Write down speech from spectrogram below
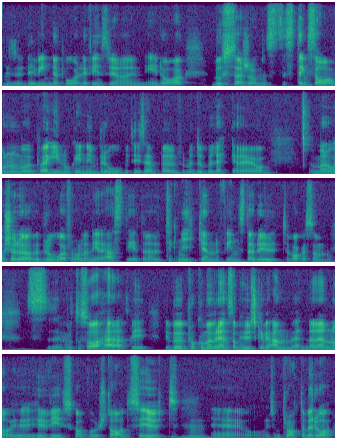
Mm. Det är vi inne på. Det finns redan idag bussar som stängs av om de är på väg in och åker in i en bro till exempel, för de är dubbeldäckare. Och man kör över broar för att hålla nere hastigheten. Tekniken finns där. Det är ju tillbaka som Charlotte sa här att vi, vi behöver komma överens om hur ska vi använda den och hur, hur vi ska vår stad se ut. Mm. Eh, och liksom prata med då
